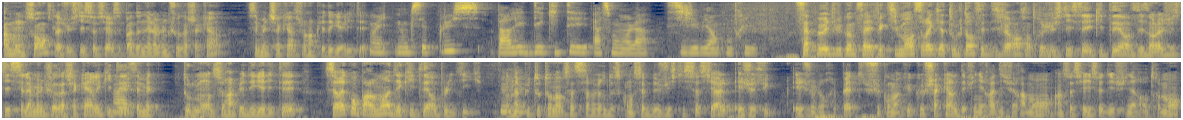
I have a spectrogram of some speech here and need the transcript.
À mon sens, la justice sociale, c'est pas donner la même chose à chacun, c'est mettre chacun sur un pied d'égalité. Oui, donc c'est plus parler d'équité à ce moment-là, si j'ai bien compris. Ça peut être vu comme ça, effectivement. C'est vrai qu'il y a tout le temps cette différence entre justice et équité, en se disant la justice c'est la même chose à chacun, l'équité c'est mettre tout le monde sur un pied d'égalité. C'est vrai qu'on parle moins d'équité en politique. On a mhm. plutôt tendance à se servir de ce concept de justice sociale, et je suis, et je le répète, je suis convaincu que chacun le définira différemment, un socialiste le définira autrement,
